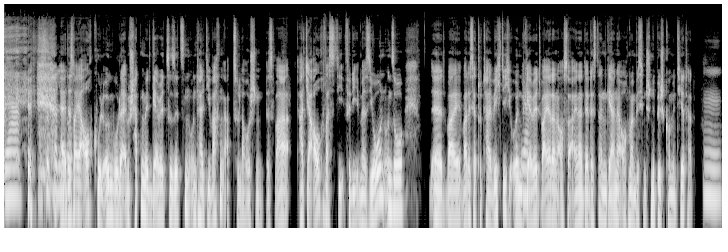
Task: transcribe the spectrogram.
Ja, das, äh, das war ja auch cool, irgendwo da im Schatten mit Garrett zu sitzen und halt die Wachen abzulauschen. Das war, hat ja auch was die für die Immersion und so äh, war, war das ja total wichtig und ja. Garrett war ja dann auch so einer, der das dann gerne auch mal ein bisschen schnippisch kommentiert hat. Mhm.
